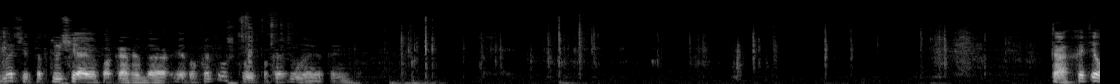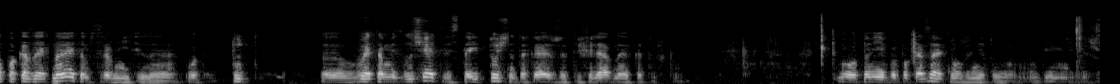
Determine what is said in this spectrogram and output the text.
Значит, отключаю пока тогда эту катушку и покажу на этой. Так, хотел показать на этом сравнительно. Вот тут э, в этом излучателе стоит точно такая же трифилярная катушка. Вот на ней бы показать, но уже нету времени вижу.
